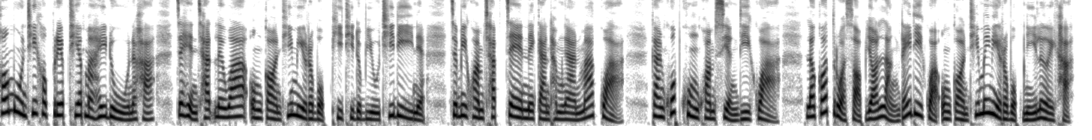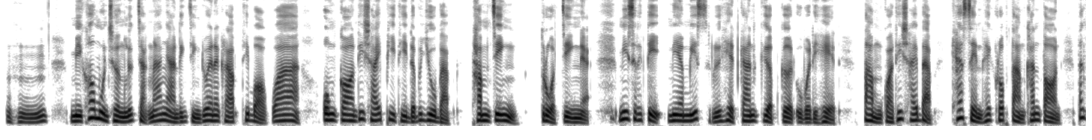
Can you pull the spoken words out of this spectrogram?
ข้อมูลที่เขาเปรียบเทียบมาให้ดูนะคะ จะเห็นชัดเลยว่าองค์กรที่มีระบบ PTW ที่ดีเนี่ยจะมีความชัดเจนในการทำงานมากกว่า การควบคุมความเสี่ยงดีกว่า แล้วก็ตรวจสอบย้อนหลังได้ดีกว่าองค์กรที่ไม่มีระบบนี้เลยค่ะมีข้อมูลเชิงลึกจากหน้างานจริง ๆ ด้วยนะครับ ที่บอกว่าองค์กรที่ใช้ PTW แบบทำจริง ตรวจจริงเนี่ยมีสถิติเนียมิส หรือเหตุการณ์เกือบเกิดอุบัติเหตุ ต่ำกว่าที่ใช้แบบแค่เซ็นให้ครบตามขั้นตอนตั้ง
